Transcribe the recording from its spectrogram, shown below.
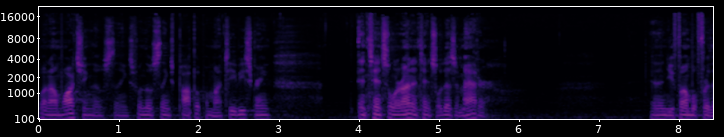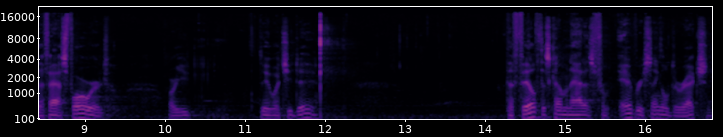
when I'm watching those things, when those things pop up on my TV screen, intentional or unintentional, it doesn't matter. And then you fumble for the fast forward, or you do what you do. The filth is coming at us from every single direction.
